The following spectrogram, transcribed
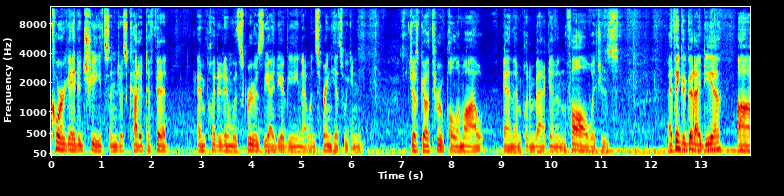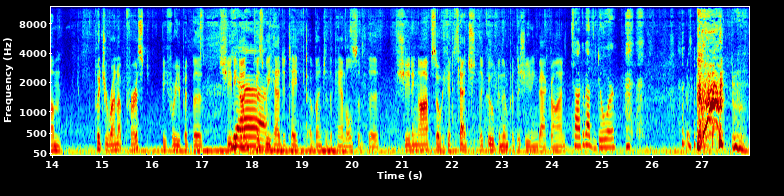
corrugated sheets and just cut it to fit and put it in with screws. The idea being that when spring hits, we can just go through, pull them out, and then put them back in in the fall, which is, I think, a good idea. Um, put your run up first before you put the sheeting on because we had to take a bunch of the panels of the sheeting off so we could attach the coop and then put the sheeting back on. Talk about the door.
